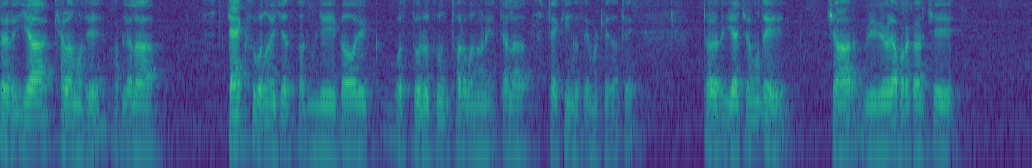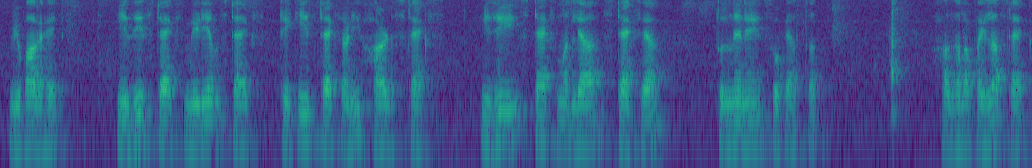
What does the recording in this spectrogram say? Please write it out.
तर या खेळामध्ये आपल्याला स्टॅक्स बनवायचे असतात म्हणजे एकावर एक वस्तू रचून थर बनवणे त्याला स्टॅकिंग असे म्हटले जाते. तर याच्यामध्ये चार वेगवेगळ्या प्रकारचे विभाग आहेत. Easy stacks medium stacks tricky stacks आणि हार्ड स्टॅक्स इझी स्टॅक्समधल्या स्टॅक्स या तुलनेने सोप्या असतात. हा झाला पहिला स्टॅक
